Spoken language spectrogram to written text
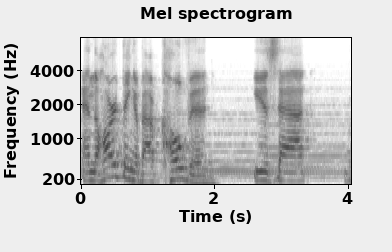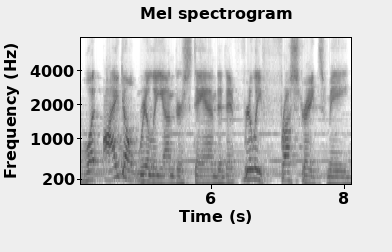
And the hard thing about COVID is that what I don't really understand, and it really frustrates me,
